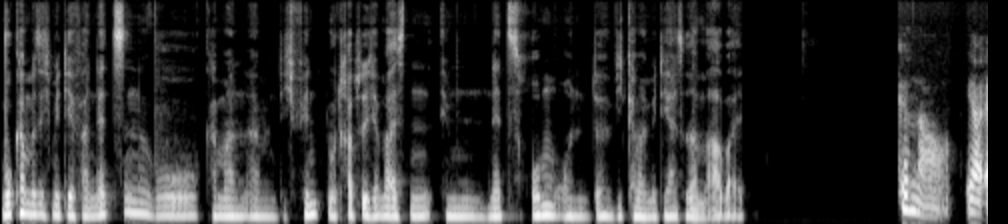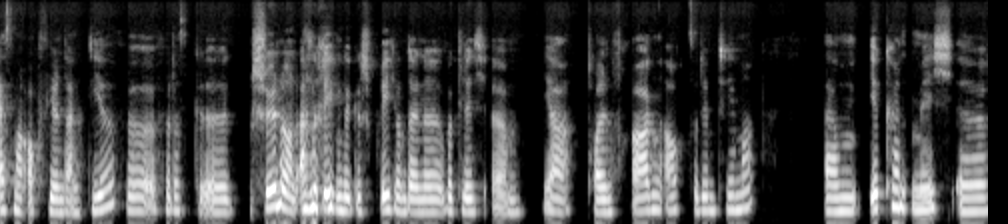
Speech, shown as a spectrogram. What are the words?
Wo kann man sich mit dir vernetzen? Wo kann man ähm, dich finden? Wo treibst du dich am meisten im Netz rum und äh, wie kann man mit dir zusammenarbeiten? Genau. Ja, erstmal auch vielen Dank dir für, für das äh, schöne und anregende Gespräch und deine wirklich ähm, ja, tollen Fragen auch zu dem Thema. Ähm, ihr könnt mich äh,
